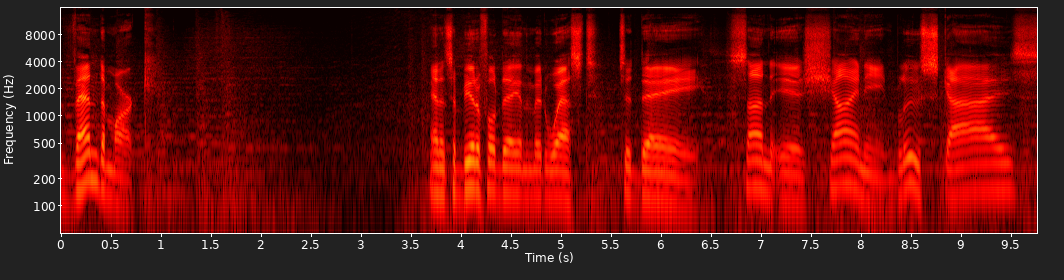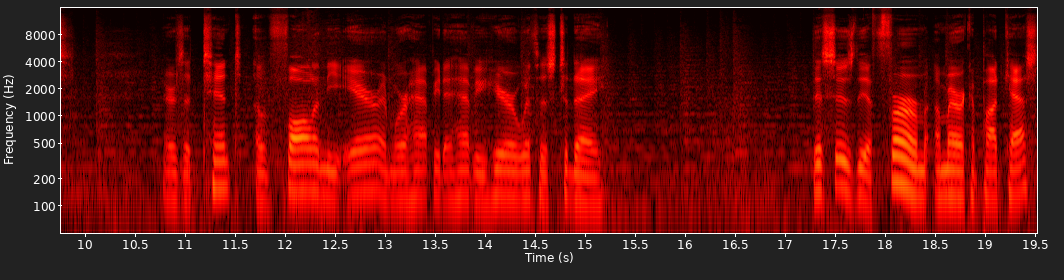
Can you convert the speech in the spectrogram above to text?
Vandemark. And it's a beautiful day in the Midwest today. Sun is shining, blue skies. There's a tint of fall in the air, and we're happy to have you here with us today. This is the Affirm America podcast.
